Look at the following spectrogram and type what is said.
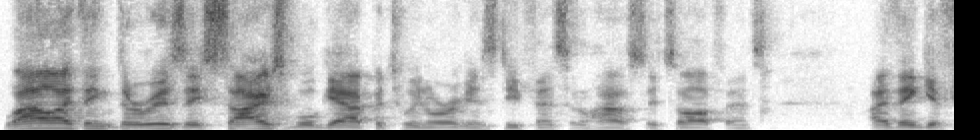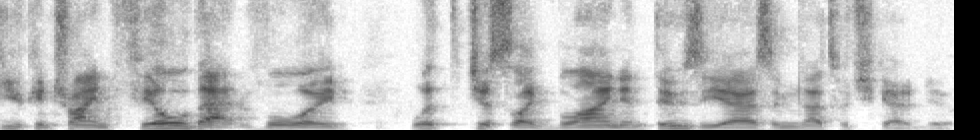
while I think there is a sizable gap between Oregon's defense and Ohio State's offense, I think if you can try and fill that void with just like blind enthusiasm, that's what you got to do.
